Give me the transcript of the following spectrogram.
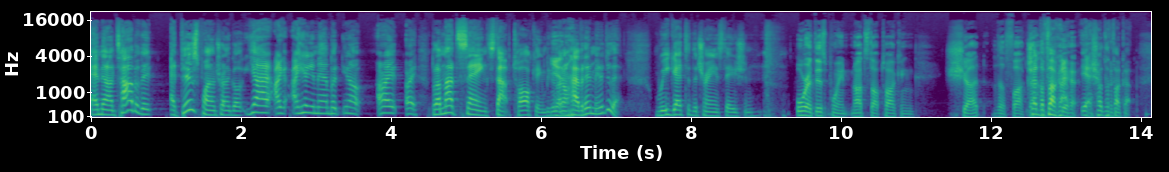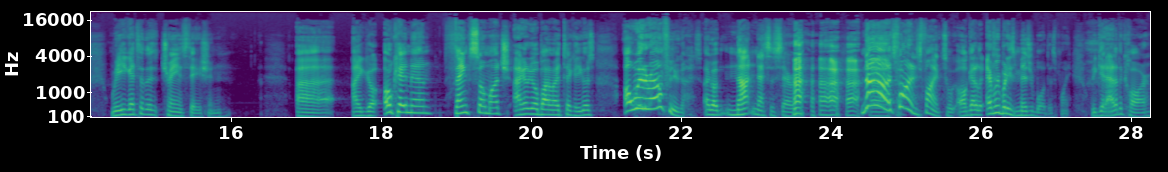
And then on top of it, at this point, I'm trying to go, yeah, I, I hear you, man, but you know, all right, all right. But I'm not saying stop talking because I don't have it in me to do that. We get to the train station. Or at this point, not stop talking. Shut the fuck Shut up. the fuck up. Yeah. Yeah. shut the fuck up. We get to the train station. Uh, I go, okay, man, thanks so much. I gotta go buy my ticket. He goes, I'll wait around for you guys. I go, not necessary. no, no, it's fine, it's fine. So I'll get. Everybody's miserable at this point. We get out of the car.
